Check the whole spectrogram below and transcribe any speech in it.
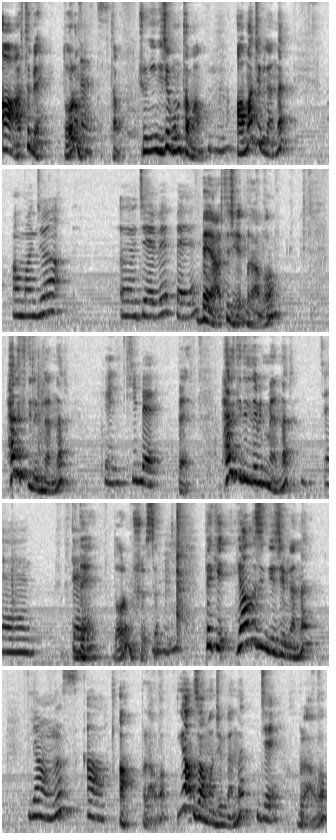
A artı B. Doğru mu? evet. Tamam. Çünkü İngilizce bunun tamamı. Almanca bilenler Almanca e, C ve B. B artı C. Bravo. Her iki dili bilenler H2 B. B. Her iki dilde bilmeyenler E, D. D. Doğru mu şurası? Peki yalnız İngilizce bilenler Yalnız A, A. Bravo. Yalnız Almanca bilenler C, Bravo.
